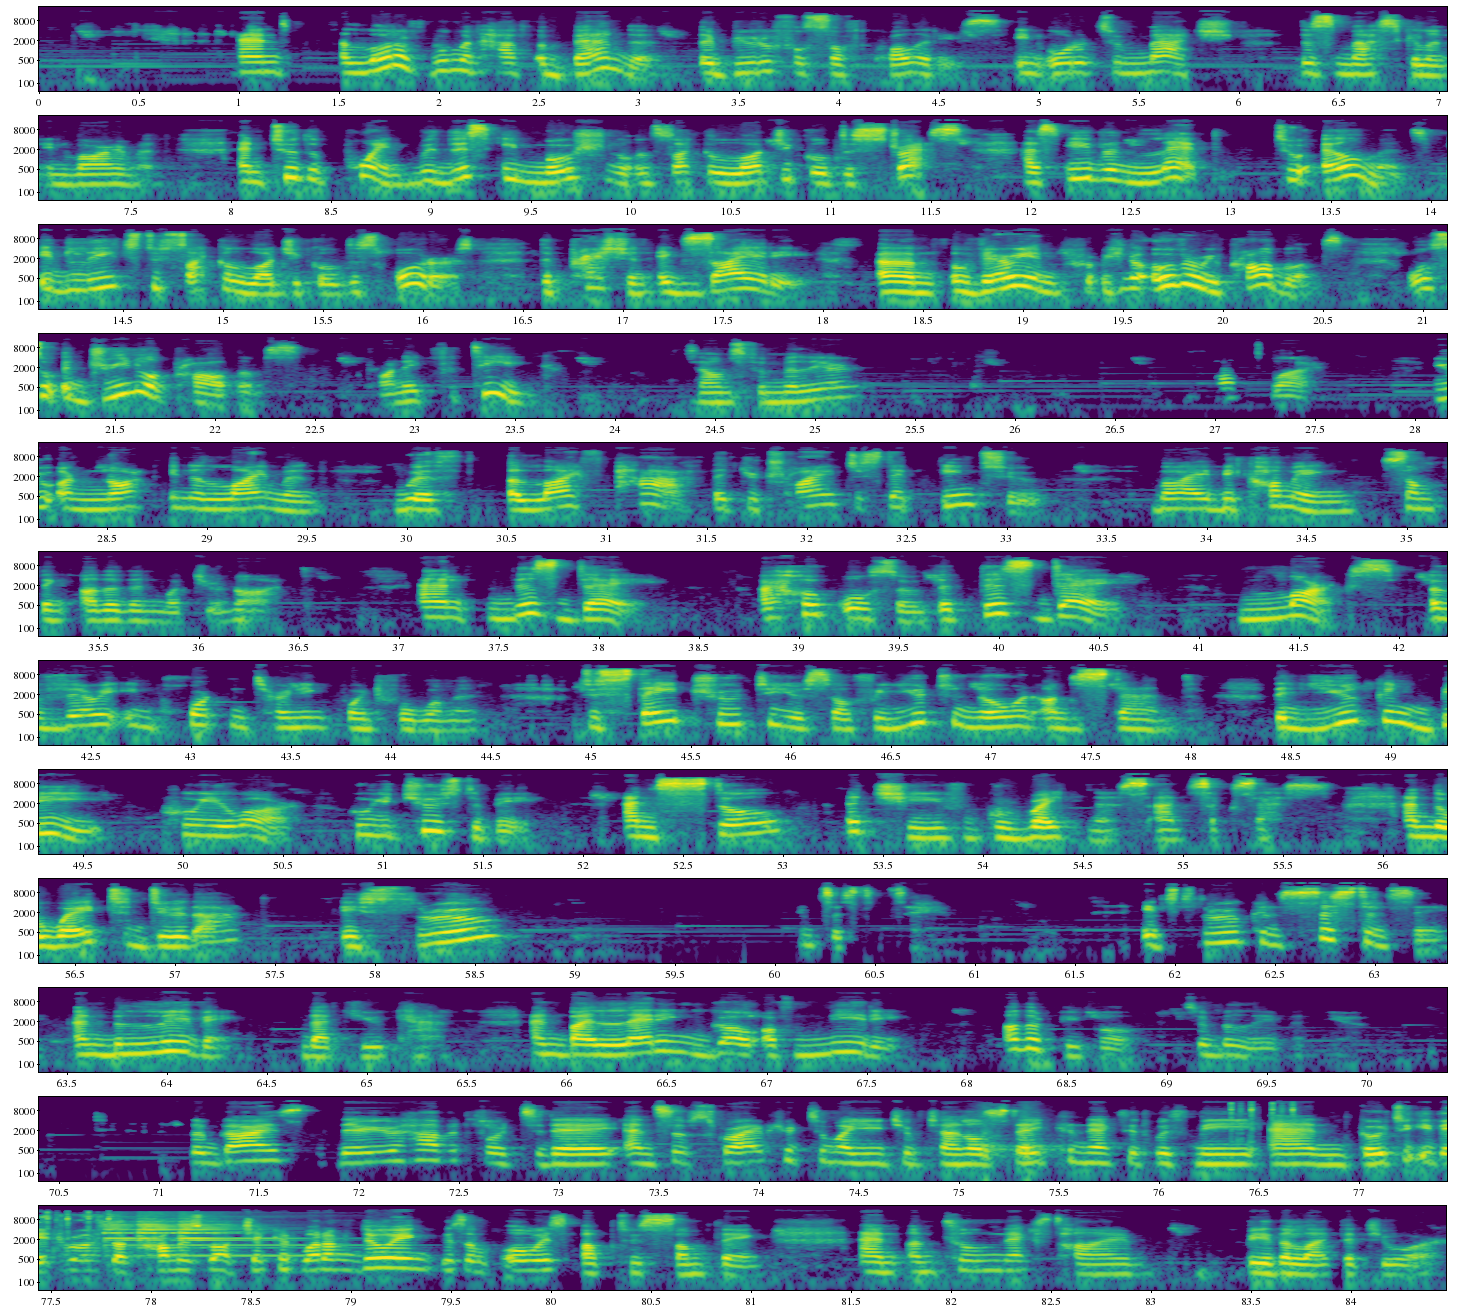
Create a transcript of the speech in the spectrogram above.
And a lot of women have abandoned their beautiful soft qualities in order to match this masculine environment. And to the point where this emotional and psychological distress has even led to ailments. It leads to psychological disorders, depression, anxiety, um, ovarian, you know, ovary problems, also adrenal problems, chronic fatigue. Sounds familiar? That's why you are not in alignment with a life path that you're trying to step into by becoming something other than what you're not. And this day, I hope also that this day marks a very important turning point for women to stay true to yourself, for you to know and understand that you can be who you are, who you choose to be, and still achieve greatness and success. And the way to do that is through consistency. It's through consistency and believing that you can, and by letting go of needing other people to believe in. So, guys, there you have it for today. And subscribe here to my YouTube channel. Stay connected with me and go to YvetteRose.com as well. Check out what I'm doing because I'm always up to something. And until next time, be the light that you are.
